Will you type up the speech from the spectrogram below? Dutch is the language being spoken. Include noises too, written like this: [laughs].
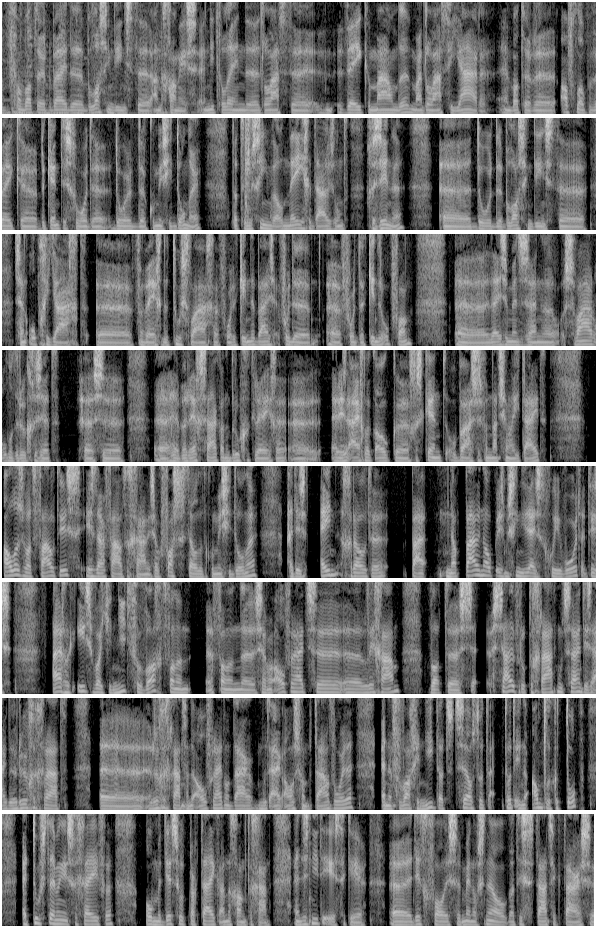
van wat er bij de Belastingdienst uh, aan de gang is. En niet alleen de, de, laatste weken, maanden, maar de laatste jaren. En wat er afgelopen week bekend is geworden door de commissie Donner... dat er misschien wel 9000 gezinnen door de Belastingdienst zijn opgejaagd... vanwege de toeslagen voor de, kinderbijz voor de, voor de kinderopvang. deze mensen zijn zwaar onder druk gezet. Uh, ze uh, hebben rechtszaken aan de broek gekregen. Uh, er is eigenlijk ook gescand op basis van nationaliteit. Alles wat fout is, is daar fout gegaan. Is ook vastgesteld door de commissie Donner. Het is één grote. Nou, puinhoop is misschien niet eens het goede woord. Het is eigenlijk iets wat je niet verwacht van een van een uh, zeg maar overheidslichaam. Wat uh, zuiver op de graad moet zijn. Het is eigenlijk de ruggengraat, ruggengraat van de overheid. Want daar moet eigenlijk alles van betaald worden. En dan verwacht je niet dat zelfs tot, tot in de ambtelijke top er toestemming is gegeven om met dit soort praktijken aan de gang te gaan. En het is niet de eerste keer. in dit geval is Menno Snel, dat is de staatssecretaris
